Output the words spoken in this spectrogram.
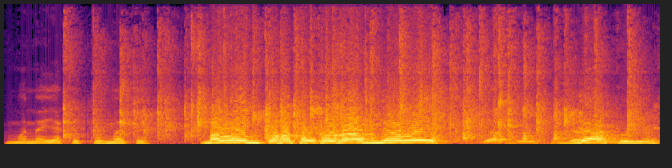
мене якось, ти знаєте, маленького такого обняли. Дякую. Дякую.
